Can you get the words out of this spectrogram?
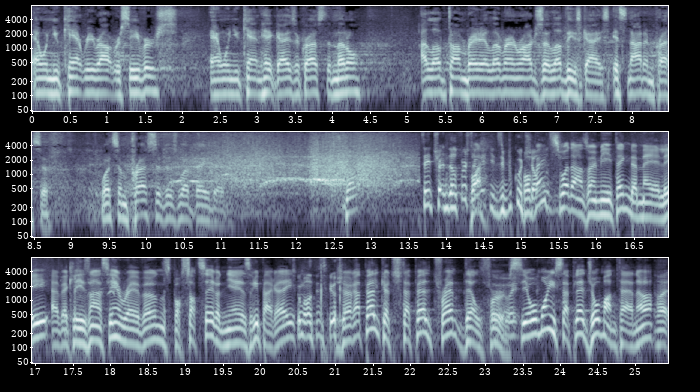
and when you can't reroute receivers and when you can't hit guys across the middle. I love Tom Brady. I love Aaron Rodgers. I love these guys. It's not impressive. What's impressive is what they did. Donc, tu sais, c'est un Ouais. gars qui dit beaucoup de Faut bien que tu sois dans un meeting de mêlée avec les anciens Ravens pour sortir une niaiserie pareille. Tout le monde dit- Je rappelle que tu t'appelles Trent Dilfer. oui. Si au moins il s'appelait Joe Montana, Ouais.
